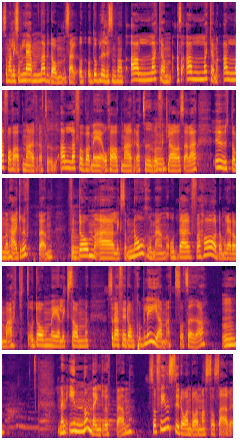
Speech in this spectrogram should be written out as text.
Så man liksom lämnade dem så här, och, och då blir det liksom som att alla kan, alltså alla kan, alla får ha ett narrativ, alla får vara med och ha ett narrativ och förklara så här, utom den här gruppen. För de är liksom normen och därför har de redan makt och de är liksom, så därför är de problemet så att säga. Men inom den gruppen så finns det ju då ändå en massa så här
